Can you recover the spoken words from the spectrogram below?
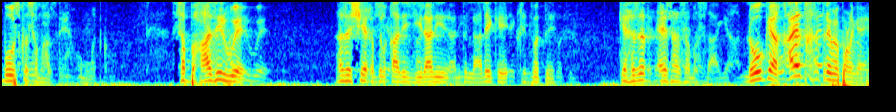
वो उसको संभालते हैं, उम्मत को। सब हाजिर हुए। हज़रत शेख अब्दुल कादिर जीलानी अब्दुल्ला के खिदमत में कि हज़रत ऐसा सा मसला आ गया। लोगों के अकायद खतरे में पड़ गए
